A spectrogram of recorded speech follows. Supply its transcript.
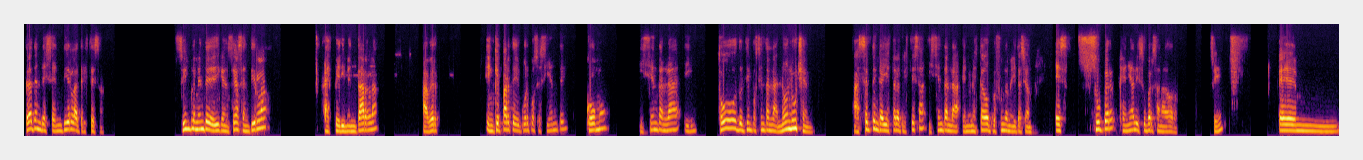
traten de sentir la tristeza. Simplemente dedíquense a sentirla, a experimentarla, a ver en qué parte del cuerpo se siente, cómo, y siéntanla, y todo el tiempo siéntanla, no luchen, acepten que ahí está la tristeza y siéntanla en un estado profundo de meditación. Es súper genial y súper sanador. ¿sí? Em,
